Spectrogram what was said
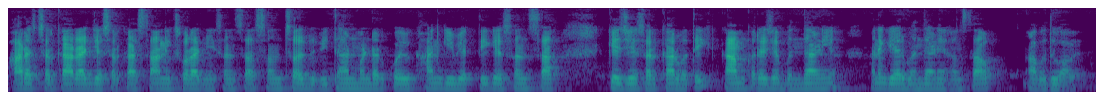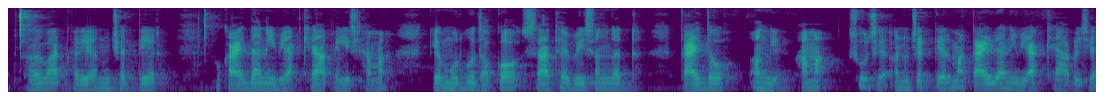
ભારત સરકાર, રાજ્ય સરકાર, સ્થાનિક સ્વરાજની સંસ્થા, સંસદ, વિધાનમંડળ, કોઈ ખાનગી વ્યક્તિ કે સંસ્થા કે જે સરકાર વતી કામ કરે છે, બંધારણીય અને ગેરબંધારણીય સંસ્થાઓ, આ બધું આવે. હવે વાત કરીએ અનુચ્છેદ તેર. કાયદાની વ્યાખ્યા આપેલી છે આમાં કે મૂળભૂત હકો સાથે વિસંગત કાયદો અંગે. આમાં શું છે? અનુચ્છેદ તેરમાં કાયદાની વ્યાખ્યા આપી છે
